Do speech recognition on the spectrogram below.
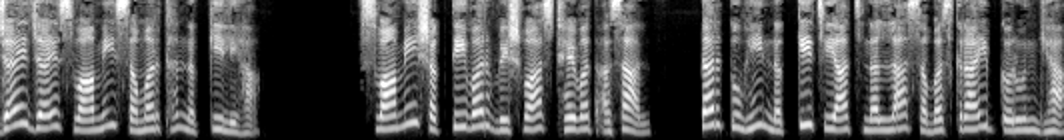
जय जय स्वामी समर्थ नक्की लिहा. स्वामी शक्तीवर विश्वास ठेवत असाल तर तुम्ही नक्कीच याच नल्ला सबस्क्राईब करून घ्या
